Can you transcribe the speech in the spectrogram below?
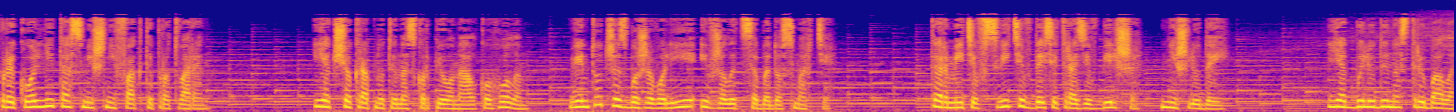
Прикольні та смішні факти про тварин. Якщо крапнути на скорпіона алкоголем, він тут же збожеволіє і вжалить себе до смерті. Термітів в світі в 10 разів більше, ніж людей. Якби людина стрибала,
